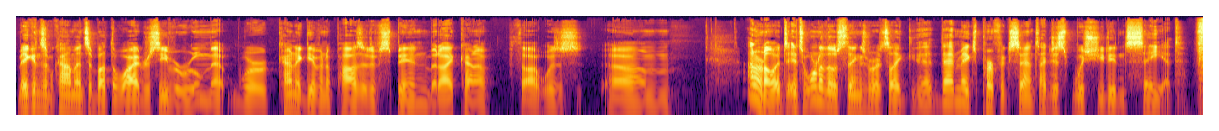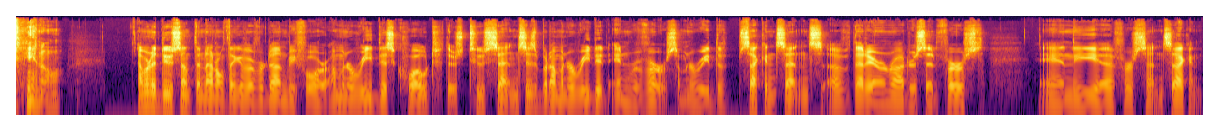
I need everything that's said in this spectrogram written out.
making some comments about the wide receiver room that were kind of given a positive spin, but I kind of thought was. Um, I don't know. It's it's one of those things where it's like that, that makes perfect sense. I just wish you didn't say it. you know. I'm going to do something I don't think I've ever done before. I'm going to read this quote. There's two sentences, but I'm going to read it in reverse. I'm going to read the second sentence of that Aaron Rodgers said first, and the uh, first sentence second.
